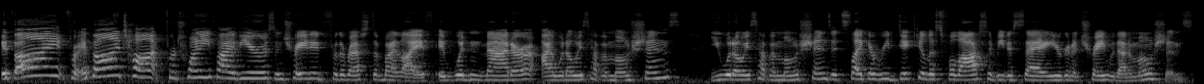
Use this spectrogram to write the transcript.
If I for if I taught for 25 years and traded for the rest of my life, it wouldn't matter. I would always have emotions. You would always have emotions. It's like a ridiculous philosophy to say you're going to trade without emotions.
